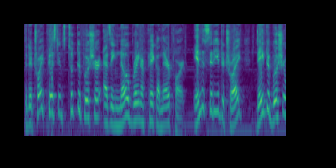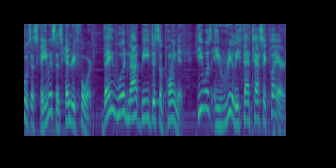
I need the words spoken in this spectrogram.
the Detroit Pistons took DeBusschere as a no-brainer pick on their part. In the city of Detroit, Dave DeBusschere was as famous as Henry Ford. They would not be disappointed. He was a really fantastic player.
